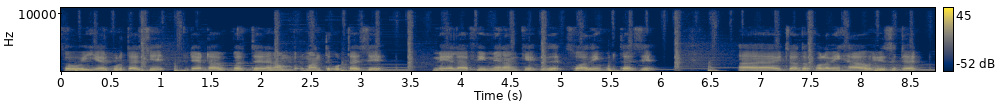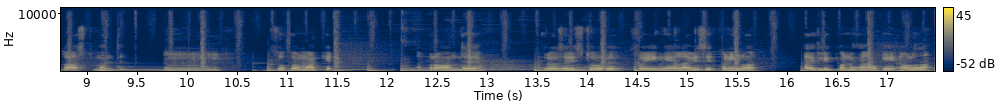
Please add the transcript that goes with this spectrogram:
ஸோ இயர் கொடுத்தாச்சு. Data of birth number month கொடுத்தாச்சு மேலாக ஃபீமேலான்னு கேட்குது ஸோ அதையும் கொடுத்தாச்சு. Its of the following have visited past month சூப்பர் மார்க்கெட் அப்புறம் வந்து க்ரோசரி ஸ்டோரு ஸோ எங்கெல்லாம் விசிட் பண்ணீங்களோ அதை கிளிக் பண்ணுங்கள் ஓகே அவ்வளோதான்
